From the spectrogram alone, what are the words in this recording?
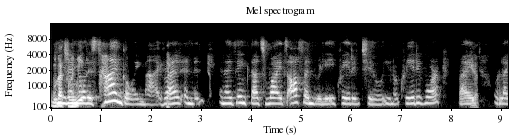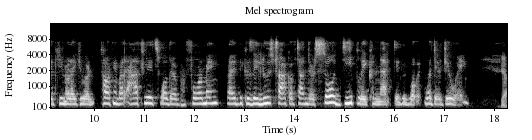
well that's you what I mean. notice time going by right yeah. and and i think that's why it's often really equated to you know creative work right yeah. or like you know like you were talking about athletes while they're performing right because they lose track of time they're so deeply connected with what what they're doing yeah.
